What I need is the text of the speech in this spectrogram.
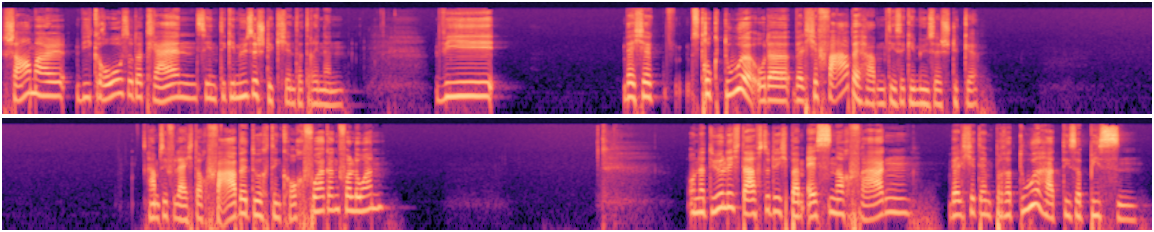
schau mal, wie groß oder klein sind die Gemüsestückchen da drinnen. Wie welche Struktur oder welche Farbe haben diese Gemüsestücke? Haben sie vielleicht auch Farbe durch den Kochvorgang verloren? Und natürlich darfst du dich beim Essen auch fragen, welche Temperatur hat dieser Bissen,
